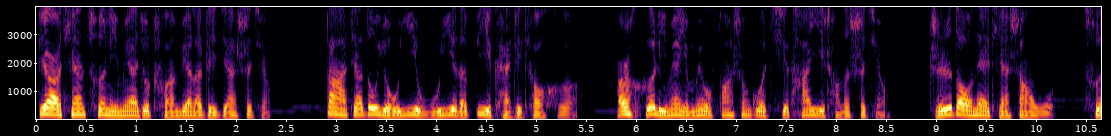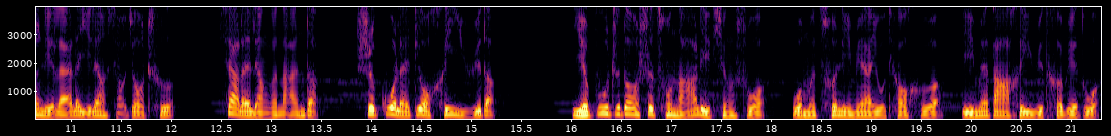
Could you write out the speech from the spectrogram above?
第二天，村里面就传遍了这件事情。大家都有意无意地避开这条河，而河里面也没有发生过其他异常的事情。直到那天上午，村里来了一辆小轿车，下来两个男的，是过来钓黑鱼的。也不知道是从哪里听说我们村里面有条河，里面大黑鱼特别多，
